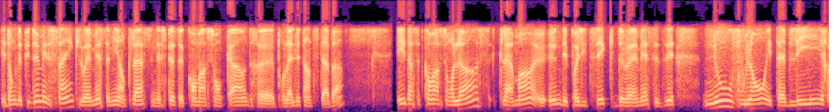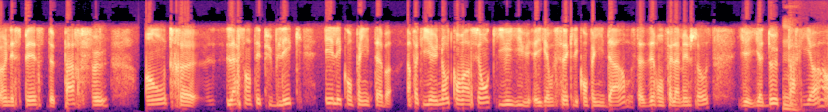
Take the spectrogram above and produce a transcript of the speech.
Et donc, depuis 2005, l'OMS a mis en place une espèce de convention cadre pour la lutte anti-tabac. Et dans cette convention-là, clairement, euh, une des politiques de l'OMS, c'est de dire, nous voulons établir une espèce de pare-feu entre euh, la santé publique et les compagnies de tabac. En fait, il y a une autre convention qui a aussi avec les compagnies d'armes, c'est-à-dire on fait la même chose. Il y a, deux hmm. parias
